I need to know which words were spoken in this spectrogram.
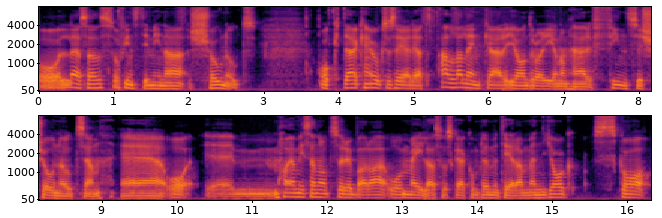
att läsa så finns det i mina show notes. Och där kan jag också säga det att alla länkar jag drar igenom här finns i show notesen. Eh, och eh, har jag missat något så är det bara att mejla så ska jag komplementera. Men jag ska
